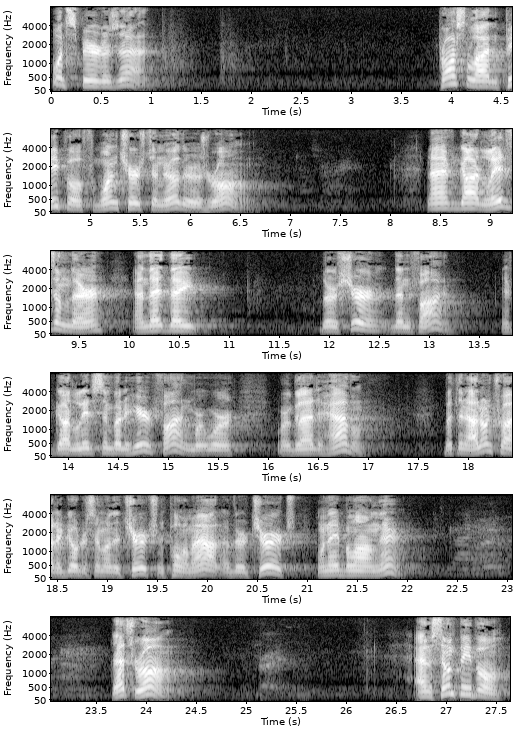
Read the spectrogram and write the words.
What spirit is that? Proselyting people from one church to another is wrong. Now, if God leads them there and they, they, they're sure, then fine. If God leads somebody here, fine. We're, we're, we're glad to have them. But then I don't try to go to some other church and pull them out of their church when they belong there. That's wrong. And some people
